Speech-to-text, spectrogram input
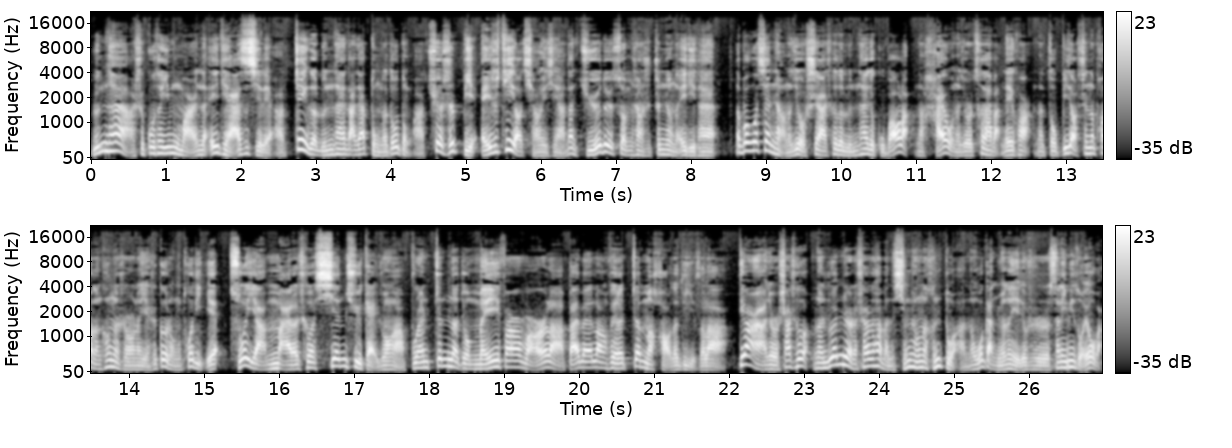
轮胎啊是固特异牧马人的 ATS 系列啊，这个轮胎大家懂的都懂啊，确实比 HT 要强一些啊，但绝对算不上是真正的 AT 胎。那包括现场呢就有试驾车的轮胎就鼓包了，那还有呢就是侧踏板这一块儿，那走比较深的炮弹坑的时候呢，也是各种的托底。所以啊，买了车先去改装啊，不然真的就没法玩了，白白浪费了这么好的底子了。第二啊，就是刹车，那 Ranger 的刹车踏板的行程呢很短，那我感觉呢也就是三厘米左右吧。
